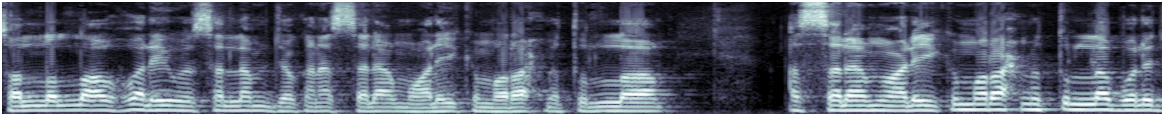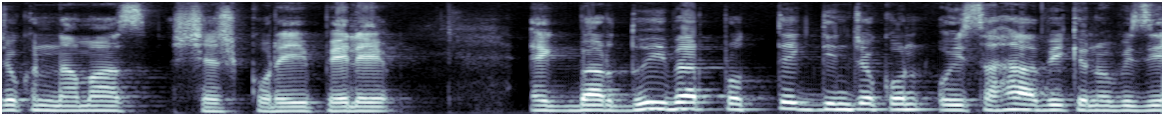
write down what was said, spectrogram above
সাল্লাহ আলহি ওসাল্লাম যখন আসসালামু আলাইকুম রহমতুল্লাহ, আসসালামু আলাইকুম রহমতুল্লাহ বলে যখন নামাজ শেষ করেই পেলে একবার, দুইবার, প্রত্যেক দিন যখন ওই সাহাবিকে নবীজি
